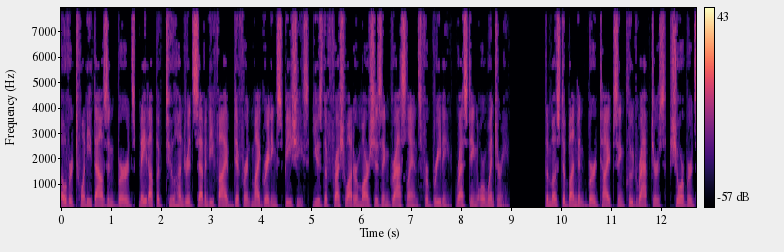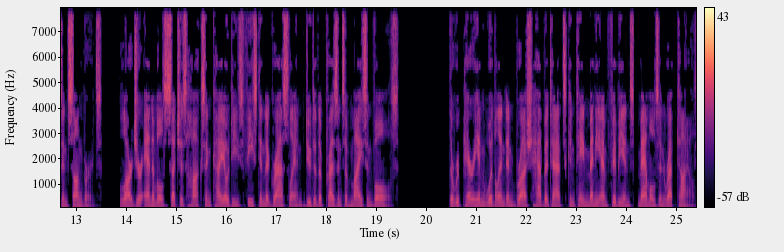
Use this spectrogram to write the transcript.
Over 20,000 birds, made up of 275 different migrating species, use the freshwater marshes and grasslands for breeding, resting or wintering. The most abundant bird types include raptors, shorebirds and songbirds. Larger animals such as hawks and coyotes feast in the grassland due to the presence of mice and voles. The riparian woodland and brush habitats contain many amphibians, mammals and reptiles.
